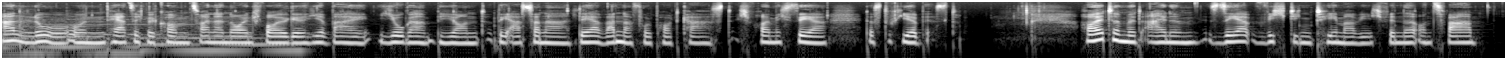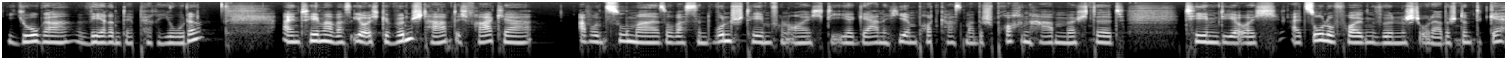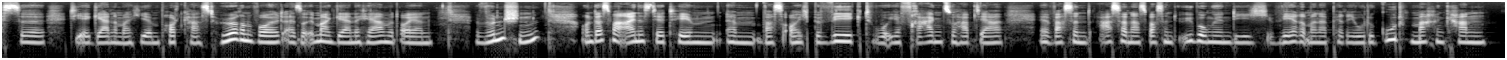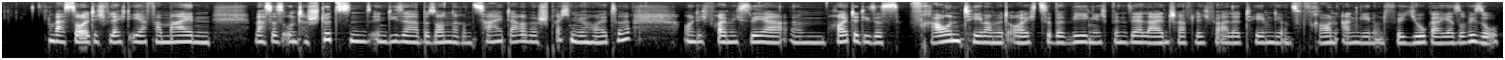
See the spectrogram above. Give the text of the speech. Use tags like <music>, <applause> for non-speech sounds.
Hallo und herzlich willkommen zu einer neuen Folge hier bei Yoga Beyond the Asana, der Wonderful Podcast. Ich freue mich sehr, dass du hier bist. Heute mit einem sehr wichtigen Thema, wie ich finde, und zwar Yoga während der Periode. Ein Thema, was ihr euch gewünscht habt. Ich frage ja ab und zu mal so, was sind Wunschthemen von euch, die ihr gerne hier im Podcast mal besprochen haben möchtet. Themen, die ihr euch als Solo-Folgen wünscht oder bestimmte Gäste, die ihr gerne mal hier im Podcast hören wollt. Also immer gerne her mit euren Wünschen. Und das war eines der Themen, ähm, was euch bewegt, wo ihr Fragen zu habt. Ja, äh, was sind Asanas, was sind Übungen, die ich während meiner Periode gut machen kann? Was sollte ich vielleicht eher vermeiden? Was ist unterstützend in dieser besonderen Zeit? Darüber sprechen wir heute. Und ich freue mich sehr, ähm, heute dieses Frauenthema mit euch zu bewegen. Ich bin sehr leidenschaftlich für alle Themen, die uns Frauen angehen und für Yoga ja sowieso.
